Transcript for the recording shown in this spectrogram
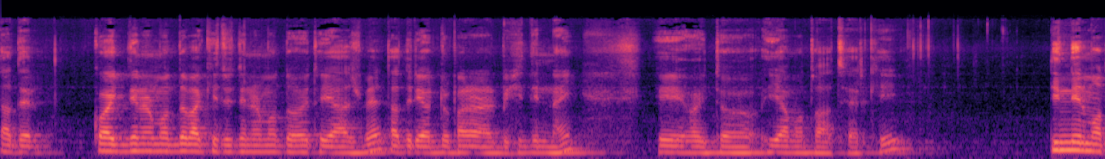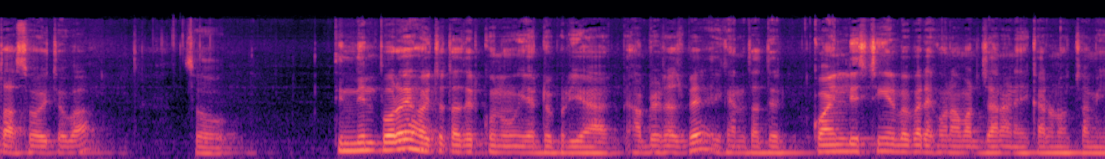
তাদের কয়েকদিনের মধ্যে বা কিছু দিনের মধ্যে হয়তো ইয়ে আসবে, তাদের ইয়ারড্রপ আর আর বেশি দিন নাই, এই হয়তো ইয়া মতো আছে আর কি। তিন দিন মতো আছে হয়তো বা। সো তিন দিন পরে হয়তো তাদের কোনো এয়ারড্রপের আপডেট আসবে। এখানে তাদের কয়েন লিস্টিংয়ের ব্যাপারে এখন আমার জানা নেই। কারণ হচ্ছে আমি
